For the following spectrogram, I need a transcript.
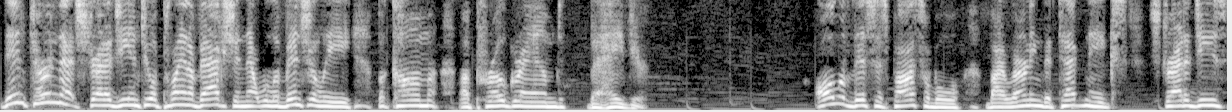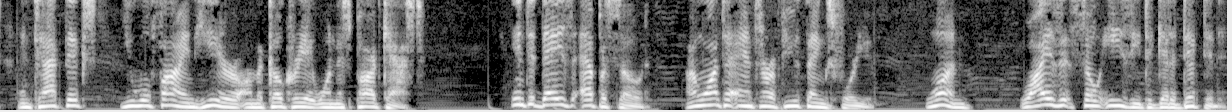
Then turn that strategy into a plan of action that will eventually become a programmed behavior. All of this is possible by learning the techniques, strategies, and tactics you will find here on the Co Create Oneness podcast. In today's episode, I want to answer a few things for you. One, why is it so easy to get addicted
